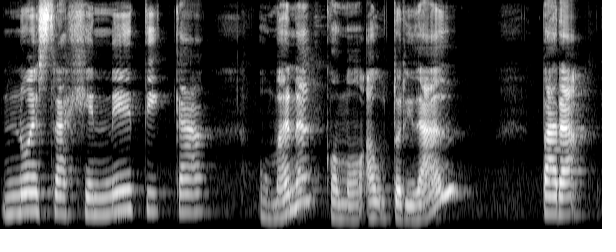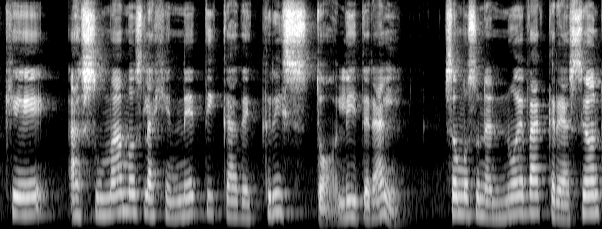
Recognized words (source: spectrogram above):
nuestra genética humana como autoridad para que asumamos la genética de Cristo, literal. Somos una nueva creación,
